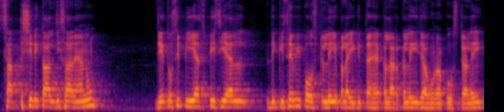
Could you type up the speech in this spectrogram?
ਸਤਿ ਸ਼੍ਰੀ ਅਕਾਲ ਜੀ ਸਾਰਿਆਂ ਨੂੰ। ਜੇ ਤੁਸੀਂ ਪੀਐਸਪੀਸੀਐਲ ਦੀ ਕਿਸੇ ਵੀ ਪੋਸਟ ਲਈ ਅਪਲਾਈ ਕੀਤਾ ਹੈ, ਕਲਰਕ ਲਈ ਜਾਂ ਹੋਰਾਂ ਪੋਸਟਾਂ ਲਈ,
